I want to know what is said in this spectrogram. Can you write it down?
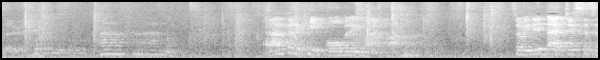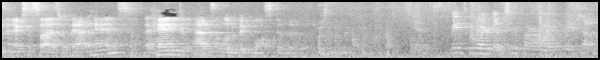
So, and I'm going to keep orbiting my partner. So we did that just as an exercise without hands. The hand adds a little bit more stability. Yeah, means we don't get too far away from each other.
